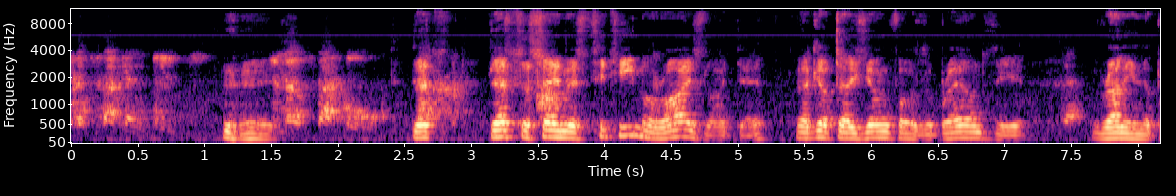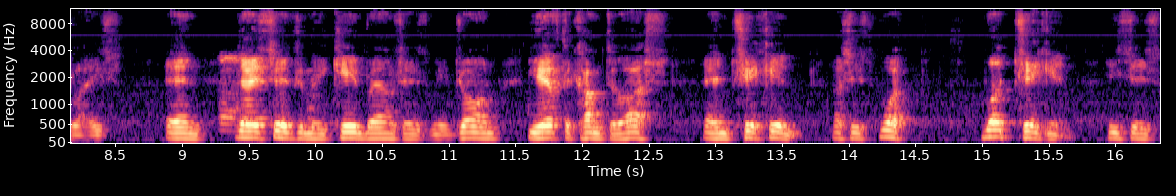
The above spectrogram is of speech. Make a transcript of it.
a fucking kids. You know, that's that's the same as Titi Marais like that. I got those young fellas, the Browns there, running the place, and they said to me, Ken Brown says to me, John, you have to come to us and check in. I says, what? What check in? He says,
